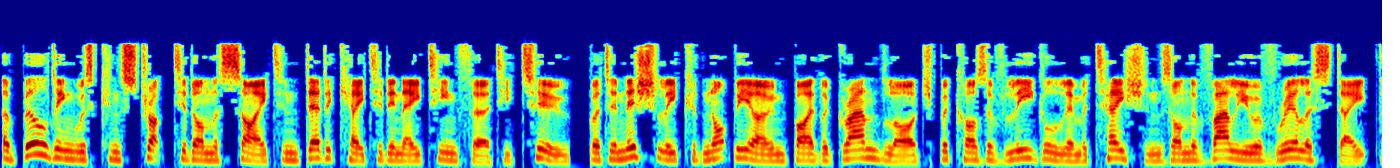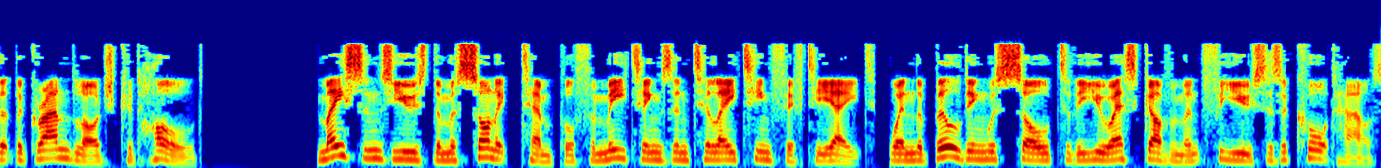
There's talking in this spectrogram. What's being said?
A building was constructed on the site and dedicated in 1832, but initially could not be owned by the Grand Lodge because of legal limitations on the value of real estate that the Grand Lodge could hold. Masons used the Masonic Temple for meetings until 1858, when the building was sold to the U.S. government for use as a courthouse.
